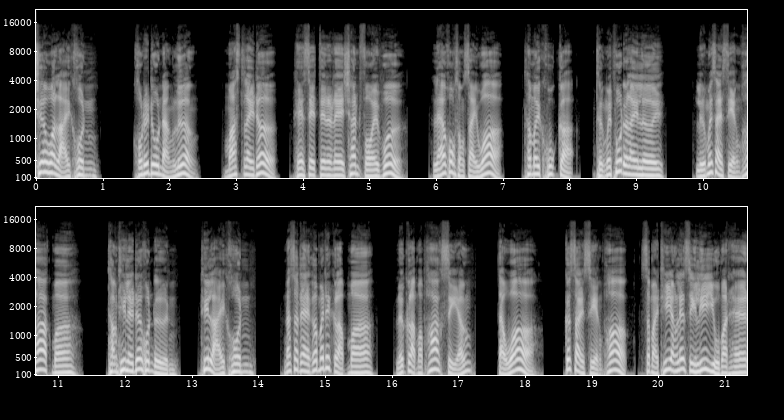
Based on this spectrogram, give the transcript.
เชื่อว่าหลายคนคงได้ดูหนังเรื่อง Must Rider h e s e Generation Forever แล้วคงสงสัยว่าทำไมคุกะถึงไม่พูดอะไรเลย หรือไม่ใส่เสียงภาคมา ทั้งที่ไรเดอร์คนอื่น ที่หลายคน นักแสดงก็ไม่ได้กลับมา หรือกลับมาภาคเสียง แต่ว่าก็ใส่เสียงภาค สมัยที่ยังเล่นซีรีส์อยู่มาแทน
